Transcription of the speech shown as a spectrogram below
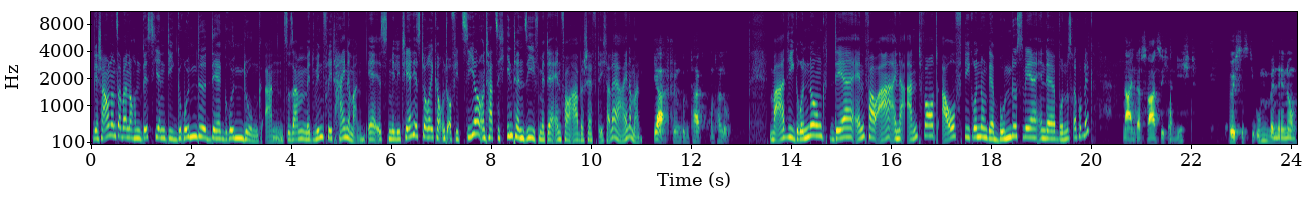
Wir schauen uns aber noch ein bisschen die Gründe der Gründung an, zusammen mit Winfried Heinemann. Er ist Militärhistoriker und Offizier und hat sich intensiv mit der NVA beschäftigt. Hallo, Herr Heinemann. Ja, schönen guten Tag und hallo. War die Gründung der NVA eine Antwort auf die Gründung der Bundeswehr in der Bundesrepublik? Nein, das war es sicher nicht. Höchstens die Umbenennung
